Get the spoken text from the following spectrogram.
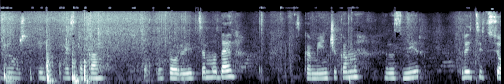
Знову ж таки, ось така повторюється модель з камінчиками. Розмір 37.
